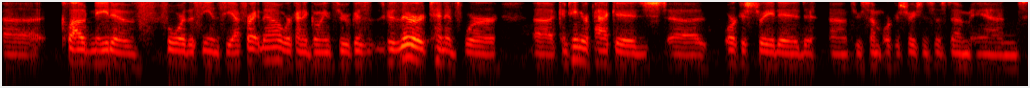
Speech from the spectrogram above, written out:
uh, cloud native for the CNCF right now. We're kind of going through because because their tenants were uh, container packaged, uh, orchestrated uh, through some orchestration system, and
